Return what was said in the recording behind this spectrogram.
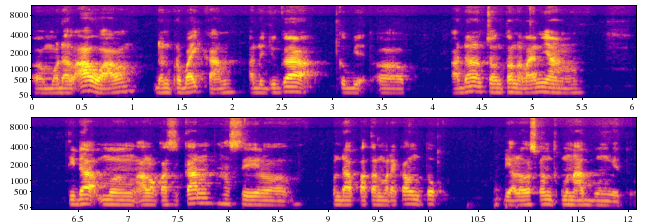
eh, modal awal dan perbaikan, ada juga eh, ada contoh nelayan yang tidak mengalokasikan hasil pendapatan mereka untuk dialokasikan untuk menabung gitu.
